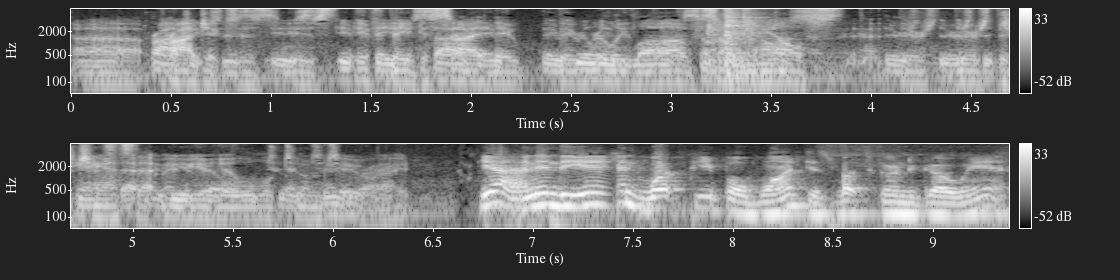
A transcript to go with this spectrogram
uh, projects is, is if they decide they, they really love something else, there's there's the chance that may be available to them too, right? Yeah, and in the end, what people want is what's going to go in.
